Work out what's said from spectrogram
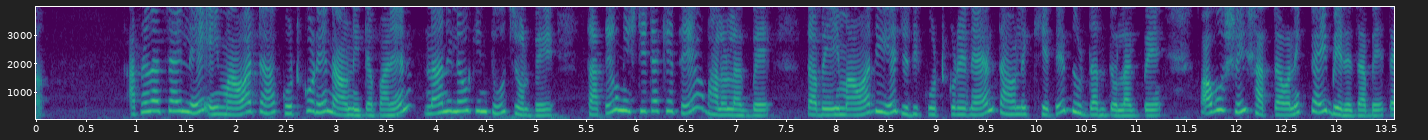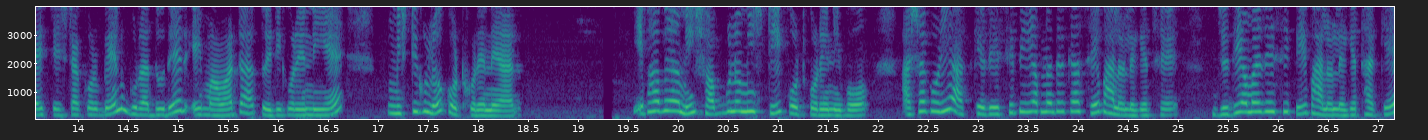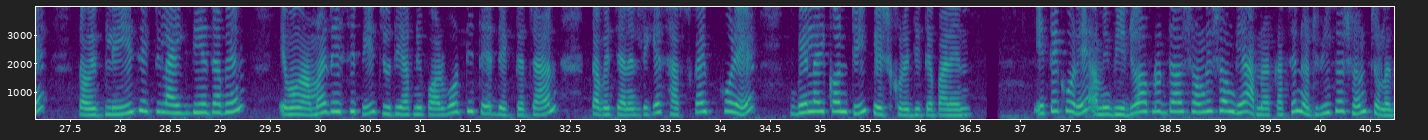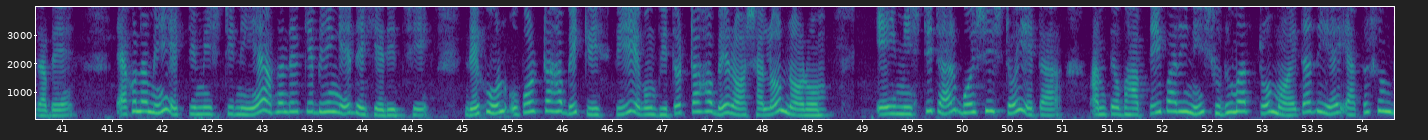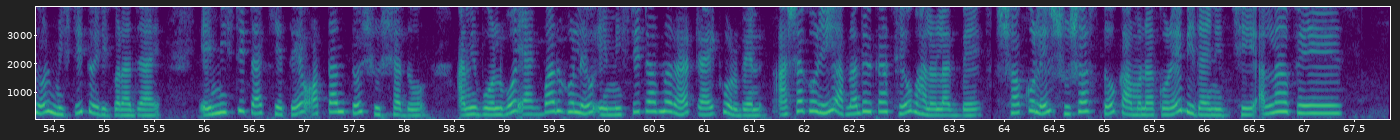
আপনারা চাইলে এই মাওয়াটা কোট করে নাও নিতে পারেন, না নিলেও কিন্তু চলবে। তাতেও মিষ্টিটা খেতে ভালো লাগবে। তবে এই মাওয়া দিয়ে যদি কোট করে নেন, তাহলে খেতে দুর্দান্ত লাগবে। অবশ্যই স্বাদটা অনেকটাই বেড়ে যাবে, তাই চেষ্টা করবেন গুঁড়া দুধের এই মাওয়াটা তৈরি করে নিয়ে মিষ্টিগুলো কোট করে নেয়ার। এভাবে আমি সবগুলো মিষ্টি কোট করে নিব। আশা করি আজকের রেসিপি আপনাদের কাছে ভালো লেগেছে। যদি আমার রেসিপি ভালো লেগে থাকে, তবে প্লিজ একটি লাইক দিয়ে যাবেন এবং আমার রেসিপি যদি আপনি পরবর্তীতে দেখতে চান, তবে চ্যানেলটিকে সাবস্ক্রাইব করে বেল আইকনটি প্রেস করে দিতে পারেন। এতে করে আমি ভিডিও আপলোড দেওয়ার সঙ্গে সঙ্গে আপনার কাছে নোটিফিকেশন চলে যাবে। এখন আমি একটি মিষ্টি নিয়ে আপনাদেরকে ভেঙে দেখিয়ে দিচ্ছি। দেখুন, উপরটা হবে ক্রিস্পি এবং ভিতরটা হবে রসালো নরম। এই মিষ্টিটার বৈশিষ্ট্যই এটা। আমি তো ভাবতেই পারিনি শুধুমাত্র ময়দা দিয়ে এত সুন্দর মিষ্টি তৈরি করা যায়। এই মিষ্টিটা খেতে অত্যন্ত সুস্বাদু। আমি বলব একবার হলেও এই মিষ্টিটা আপনারা ট্রাই করবেন। আশা করি আপনাদের কাছেও ভালো লাগবে। সকলের সুস্বাস্থ্য কামনা করে বিদায় নিচ্ছি। আল্লাহ হাফেজ।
